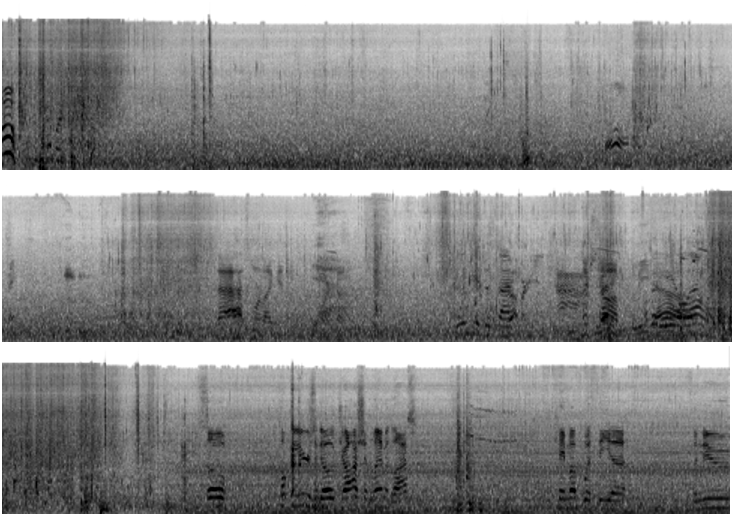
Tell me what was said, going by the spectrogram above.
Oh! oh! That's more like it. Yeah. Doesn't get this time. Nice job. that So, a couple years ago, Josh at Lamiglas came up with the uh, the new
